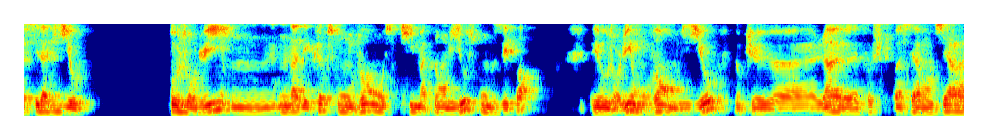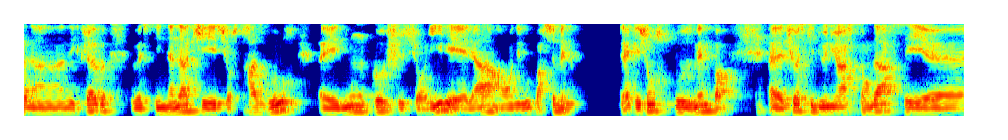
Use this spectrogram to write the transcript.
c'est la visio. Aujourd'hui, on, on, a des clubs qu'on vend aussi maintenant en visio, ce qu'on ne faisait pas. Et aujourd'hui, on vend en visio. Donc euh, là, la fois je suis passé avant-hier là d'un des clubs, bah, c'était une nana qui est sur Strasbourg et nous on coach sur l'île et elle a un rendez-vous par semaine. La question se pose même pas. Euh, tu vois, ce qui est devenu un standard, c'est euh,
